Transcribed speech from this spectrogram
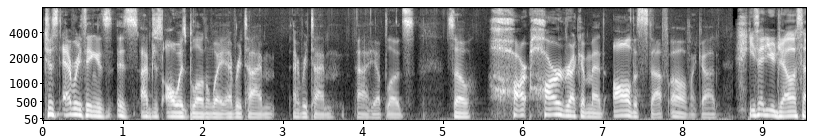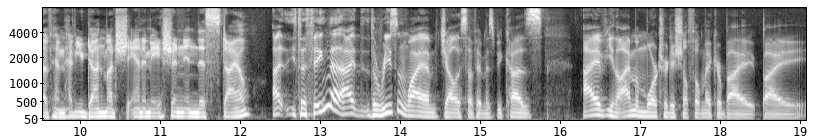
just everything is is I'm just always blown away every time every time uh, he uploads. So hard hard recommend all the stuff. Oh my god. You said you're jealous of him. Have you done much animation in this style? I, the thing that I, the reason why I'm jealous of him is because I've, you know, I'm a more traditional filmmaker by by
